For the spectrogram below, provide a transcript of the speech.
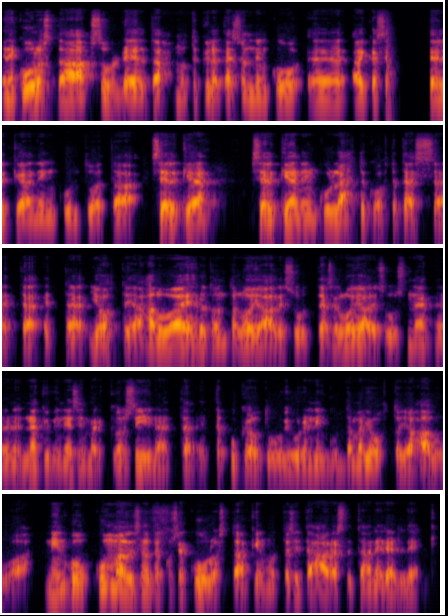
Ja ne kuulostaa absurdeilta, mutta kyllä tässä on niin kuin, aika selkeä, niin kuin, tuota, selkeä selkeä niin kuin lähtökohta tässä, että, että johtaja haluaa ehdotonta lojaalisuutta ja se lojaalisuus nä, näkyvin esimerkki on siinä, että, että pukeutuu juuri niin kuin tämä johtaja haluaa. Niin hu, kummalliselta kuin se kuulostaakin, mutta sitä harrastetaan edelleenkin.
